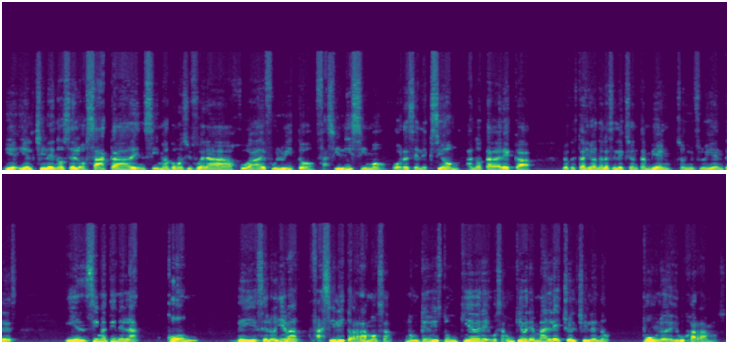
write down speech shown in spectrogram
y, el chileno se lo saca de encima como si fuera jugada de fulbito, facilísimo, jugador de selección, anota Gareca, lo que está llevando a la selección también son influyentes, y encima tiene la con se lo lleva facilito a Ramos, ¿ah? Nunca he visto un quiebre, o sea, un quiebre mal hecho el chileno, pum, lo desdibuja Ramos.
